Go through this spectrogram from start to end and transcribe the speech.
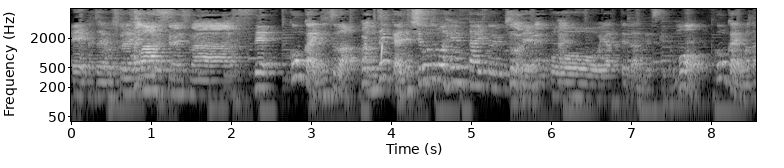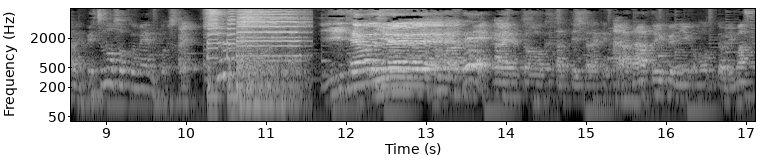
えー、こちらよろしくお願いします、はい、よろしくお願いします。で今回実は、はい、あの前回ね仕事の変態ということで、ね、こう、やってたんですけども今回またね別の側面として、はい、宗教のいいテーマですねというところで、えーと、語っていただけたらなというふうに思っております、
